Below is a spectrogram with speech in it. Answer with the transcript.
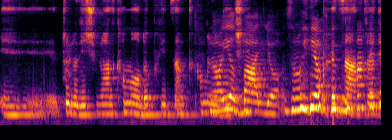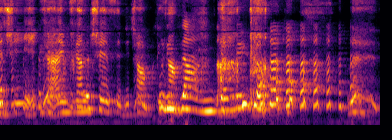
E tu lo dici in un altro modo, Prisant? Come no, io dici? sbaglio, sono io che Prisant, sbaglio. dici in francese, diciamo Prisant. Prisant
